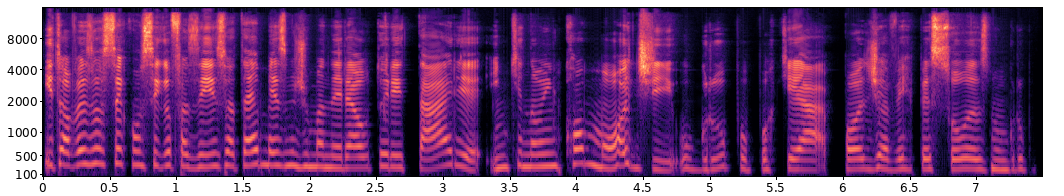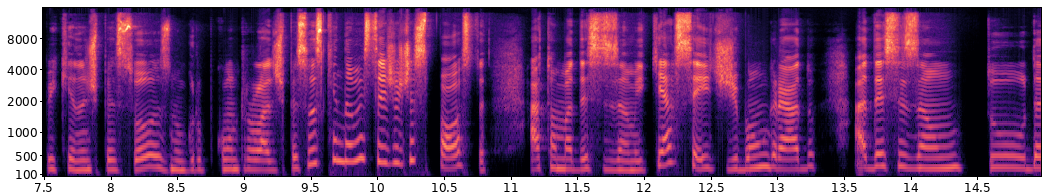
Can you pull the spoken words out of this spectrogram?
E talvez você consiga fazer isso até mesmo de maneira autoritária, em que não incomode o grupo, porque há, pode haver pessoas num grupo pequeno de pessoas, num grupo controlado de pessoas, que não esteja disposta a tomar decisão e que aceite de bom grado a decisão do, da,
